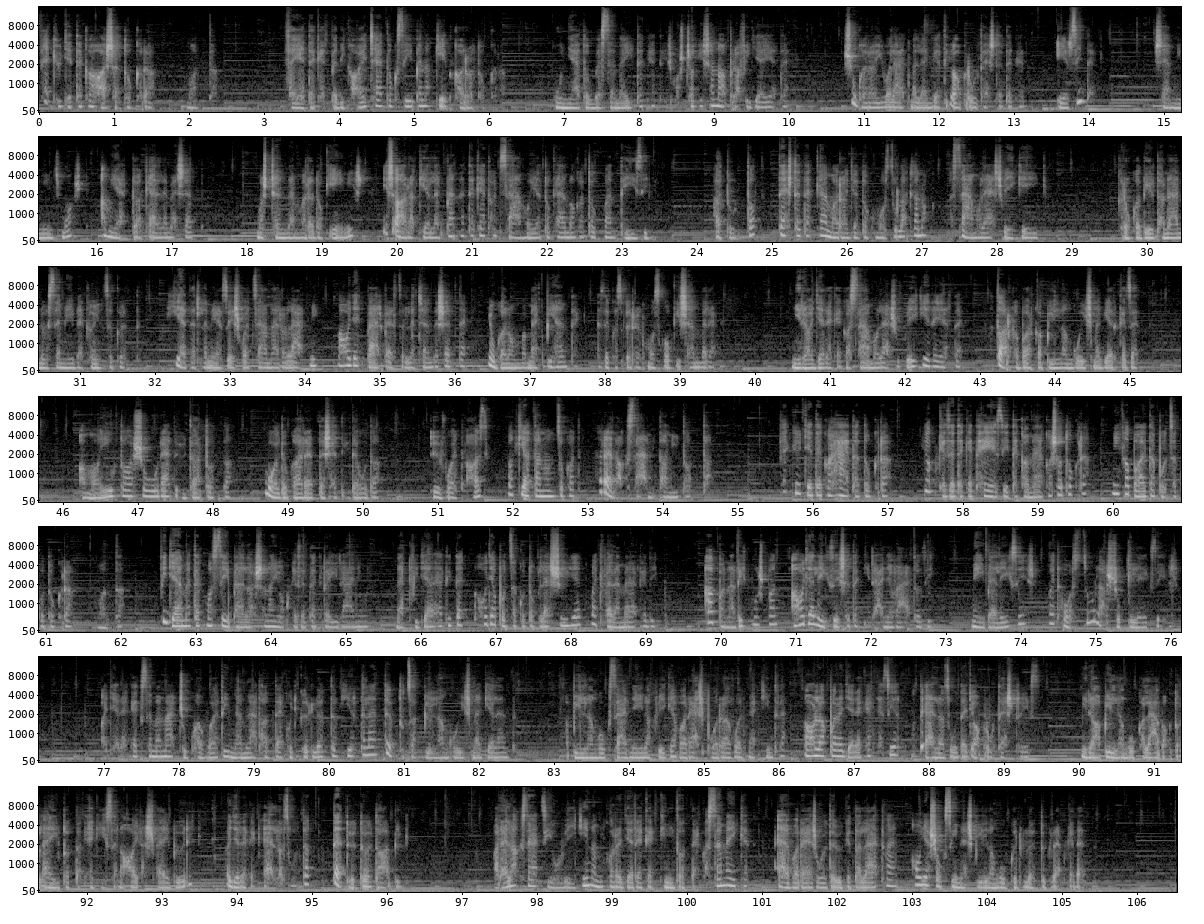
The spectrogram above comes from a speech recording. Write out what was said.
Feküdjetek a hasatokra, mondta. Fejeteket pedig hajtsátok szépen a két karotokra. Unjátok be szemeiteket, és most csak is a napra figyeljetek. Sugaraival átmelengeti apró testeteket. Érzitek? Semmi nincs most, ami ettől kellemesebb. Most csöndben maradok én is, és arra kérlek benneteket, hogy számoljatok el magatokban tízig. Ha tudtok, testetekkel maradjatok mozdulatlanok a számolás végéig. Krokodil tanárnő szemébe könycögött. hihetetlen érzés volt számára látni, ahogy egy pár percre lecsendesedtek, nyugalomba megpihentek ezek az örök mozgó kis emberek. Mire a gyerekek a számolásuk végére értek, a tarka-barka pillangó is megérkezett. A mai utolsó órát ő tartotta, boldogan reptesett ide-oda. Ő volt az, aki a tanoncokat relaxálni tanította. Feküdjetek a hátatokra, jobb kezeteket helyezzétek a melkasotokra, míg a balt a pocakotokra, mondta. Figyelmetek most szépen lassan a jobb kezetekre irányul. Megfigyelhetitek, ahogy a pocakotok lesüllyed, majd felemelkedik. Abban a ritmusban, ahogy a légzésetek iránya változik. Mély belégzés, majd hosszú, lassú kilégzés. A gyerekek szeme már csukva volt, így nem láthatták, hogy körülöttök hirtelen több tucat pillangó is megjelent. A pillangók szárnyainak vége varázsporral volt megkintve, ahol a gyerekekhez ért, ott ellazult egy apró testrész. Mire a pillangók a lábaktól eljutottak egészen a hajas fejbőrig, a gyerekek ellazultak tetőtől talpig. A relaxáció végén, amikor a gyerekek kinyitották a szemeiket, elvarázsolta őket a látvány, ahogy a sok színes pillangó körülöttük repkedett.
